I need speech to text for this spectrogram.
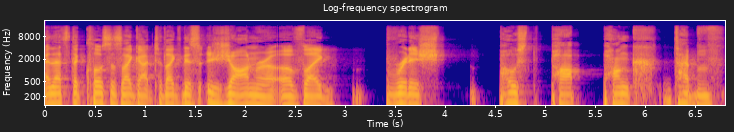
and that's the closest I got to like this genre of like British post pop punk type of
